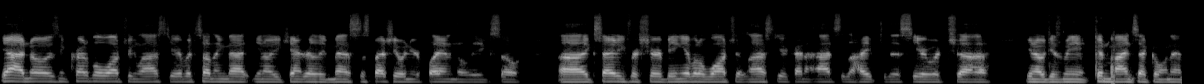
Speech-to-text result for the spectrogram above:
yeah no it was incredible watching last year but something that you know you can't really miss especially when you're playing in the league so uh, exciting for sure. Being able to watch it last year kind of adds to the hype to this year, which uh, you know gives me good mindset going in.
